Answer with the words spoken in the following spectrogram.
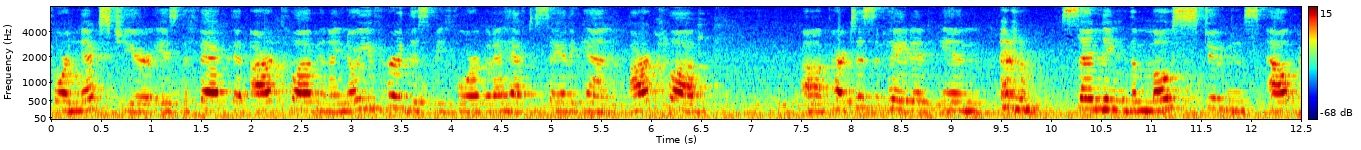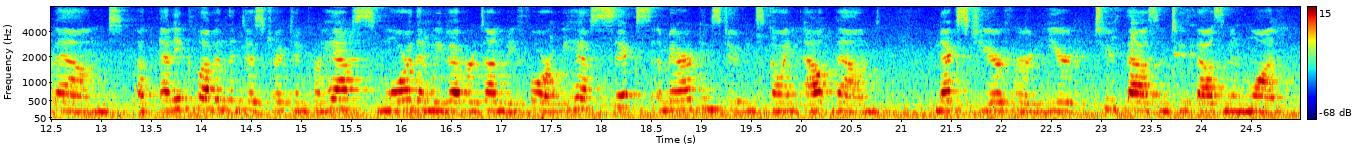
for next year, is the fact that our club, and I know you've heard this before, but I have to say it again, our club uh, participated in sending the most students outbound of any club in the district and perhaps more than we've ever done before. We have six American students going outbound next year for year 2000-2001.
